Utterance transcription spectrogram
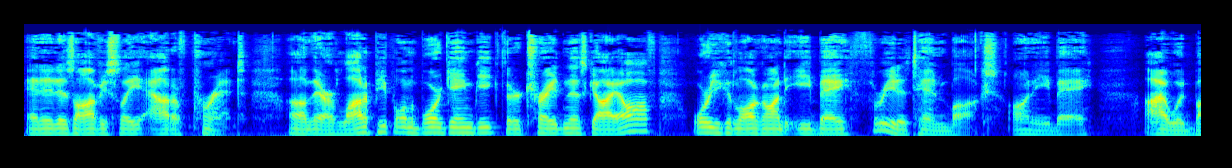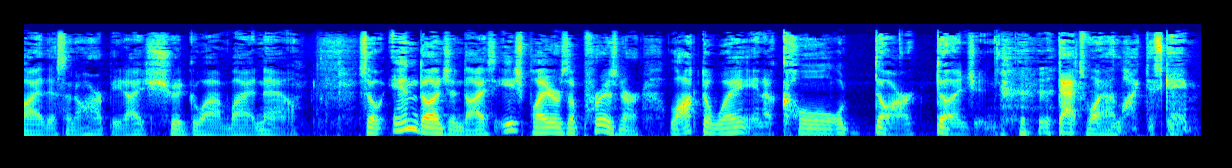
and it is obviously out of print. Um, there are a lot of people on the Board Game Geek that are trading this guy off, or you can log on to eBay, three to ten bucks on eBay. I would buy this in a heartbeat. I should go out and buy it now. So in Dungeon Dice, each player is a prisoner locked away in a cold, dark dungeon. That's why I like this game.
